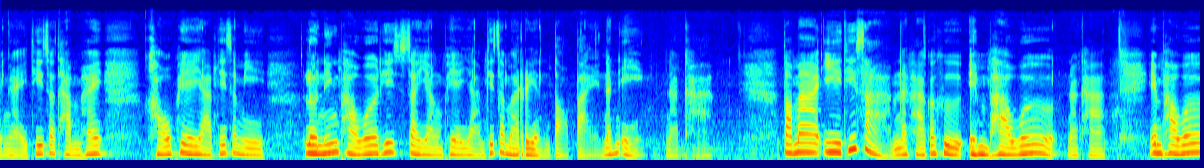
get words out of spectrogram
ยังไง ที่จะทำให้เขาพยายามที่จะมี learning power ที่จะยังพยายามที่จะมาเรียนต่อไปนั่นเองนะคะต่อมา E ที่3นะคะก็คือ empower นะคะ empower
